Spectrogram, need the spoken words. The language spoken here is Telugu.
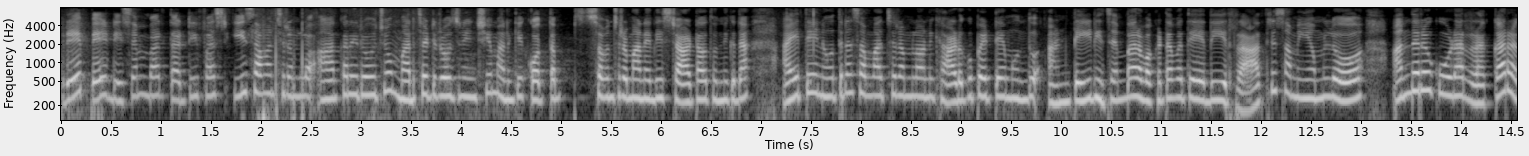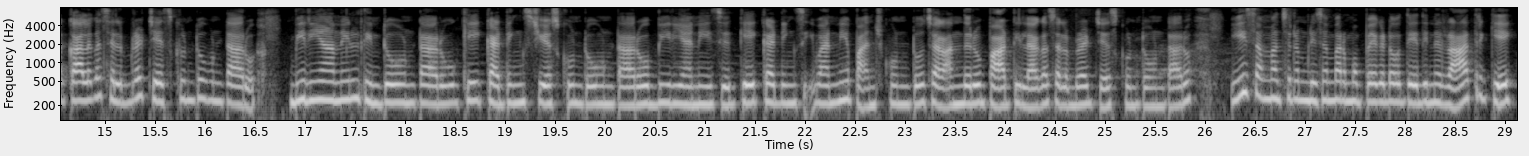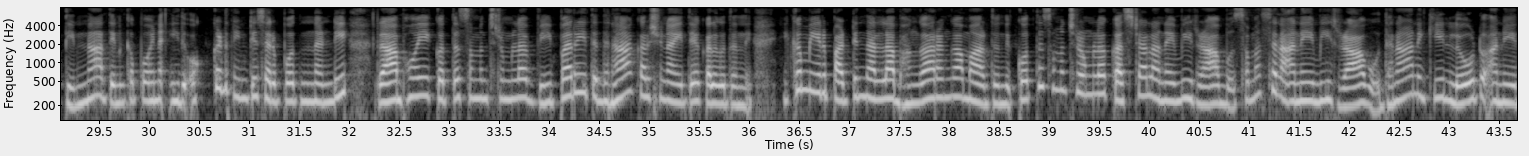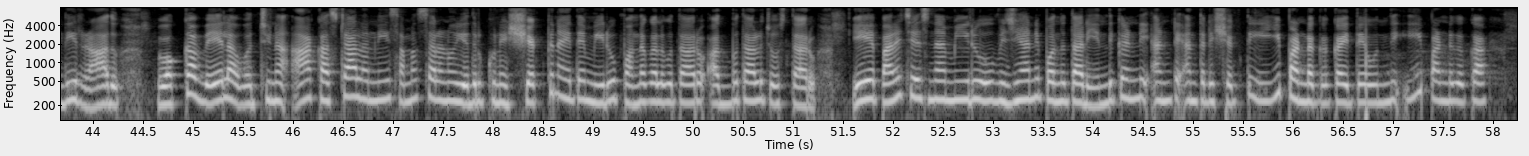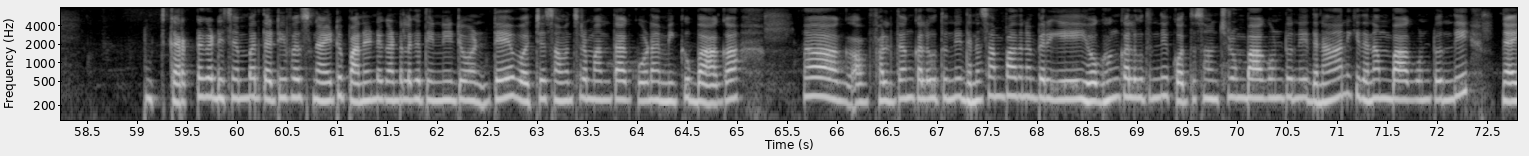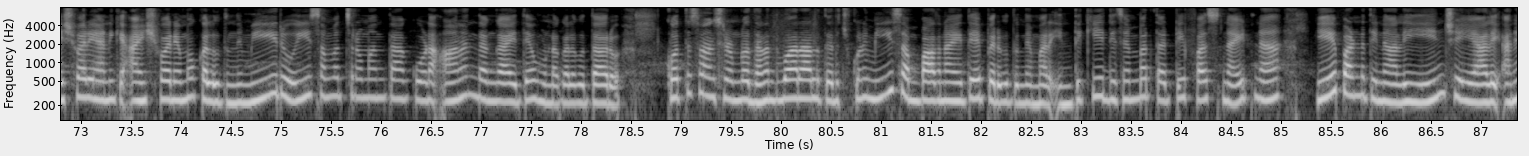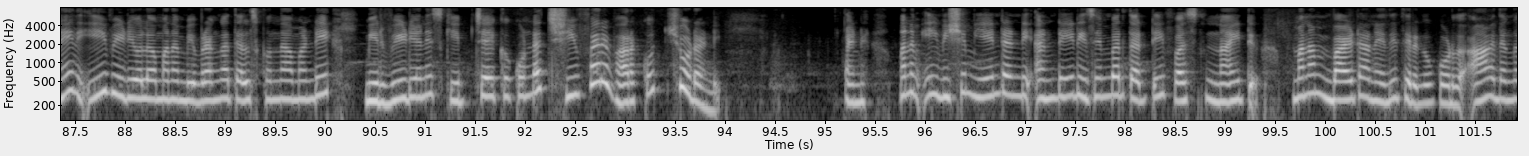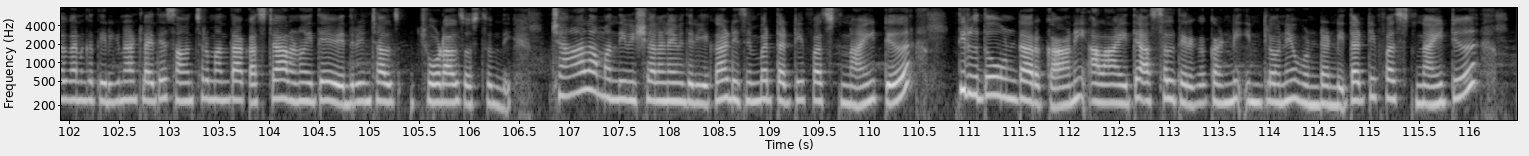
రేపే డిసెంబర్ థర్టీ ఫస్ట్ ఈ సంవత్సరంలో ఆఖరి రోజు మరుసటి రోజు నుంచి మనకి కొత్త సంవత్సరం అనేది స్టార్ట్ అవుతుంది కదా. అయితే నూతన సంవత్సరంలోనికి అడుగు పెట్టే ముందు అంటే డిసెంబర్ ఒకటవ తేదీ రాత్రి సమయంలో అందరూ కూడా రకరకాలుగా సెలబ్రేట్ చేసుకుంటూ ఉంటారు. బిర్యానీలు తింటూ ఉంటారు కేక్ కటింగ్స్ చేసుకుంటూ ఉంటారు బిర్యానీస్ కేక్ కటింగ్స్ ఇవన్నీ పంచుకుంటూ చ- అందరూ పార్టీ లాగా సెలబ్రేట్ చేసుకుంటూ ఉంటారు. ఈ సంవత్సరం డిసెంబర్ ముప్పై ఒకటవ తేదీన రాత్రి కేక్ తిన్నా తినక లేకపోయినా ఇది ఒక్కటి తింటే సరిపోతుందండి. రాబోయే కొత్త సంవత్సరంలో విపరీత ధనాకర్షణ అయితే కలుగుతుంది. ఇక మీరు పట్టిందల్లా బంగారంగా మారుతుంది. కొత్త సంవత్సరంలో కష్టాలు అనేవి రావు సమస్యలు అనేవి రావు ధనానికి లోటు అనేది రాదు. ఒక్కవేళ వచ్చిన ఆ కష్టాలన్నీ సమస్యలను ఎదుర్కొనే శక్తిని అయితే మీరు పొందగలుగుతారు అద్భుతాలు చూస్తారు. ఏ పని చేసినా మీరు విజయాన్ని పొందుతారు. ఎందుకండి? అంటే అంతటి శక్తి ఈ పండగకైతే ఉంది. ఈ పండుగక కరెక్ట్గా డిసెంబర్ థర్టీ ఫస్ట్ నైట్ పన్నెండు గంటలకు తినేటు అంటే వచ్చే సంవత్సరం అంతా కూడా మీకు బాగా ఆ, ఫలితం కలుగుతుంది ధన సంపాదన పెరిగి యోగం కలుగుతుంది కొత్త సంవత్సరం బాగుంటుంది ధనానికి ధనం బాగుంటుంది ఐశ్వర్యానికి ఐశ్వర్యము కలుగుతుంది. మీరు ఈ సంవత్సరం అంతా కూడా ఆనందంగా అయితే ఉండగలుగుతారు. కొత్త సంవత్సరంలో ధన ద్వారాలు తెరుచుకుని మీ సంపాదన అయితే పెరుగుతుంది. మరి ఇంతకీ డిసెంబర్ థర్టీ ఫస్ట్ నైట్న ఏ పండు తినాలి ఏం చేయాలి అనేది ఈ వీడియోలో మనం వివరంగా తెలుసుకుందామండి. మీరు వీడియోని స్కిప్ చేయకుండా చివరి వరకు చూడండి. అండ్ మనం ఈ విషయం ఏంటండి అంటే డిసెంబర్ థర్టీ ఫస్ట్ నైట్ మనం బయట అనేది తిరగకూడదు. ఆ విధంగా కనుక తిరిగినట్లయితే సంవత్సరం అంతా కష్టాలను అయితే ఎదిరించాల్సి చూడాల్సి వస్తుంది చాలామంది విషయాలు అనేవి తెలియక డిసెంబర్ థర్టీ ఫస్ట్ నైట్ తిరుగుతూ ఉంటారు. కానీ అలా అయితే అస్సలు తిరగకండి. ఇంట్లోనే ఉండండి. థర్టీ ఫస్ట్ నైట్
